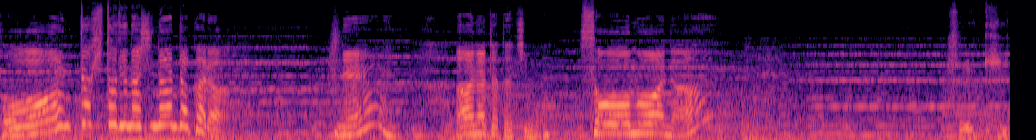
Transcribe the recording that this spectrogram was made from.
ほんと人でなしなんだから。ねえ。あなたたちもそう思わない？敵だ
